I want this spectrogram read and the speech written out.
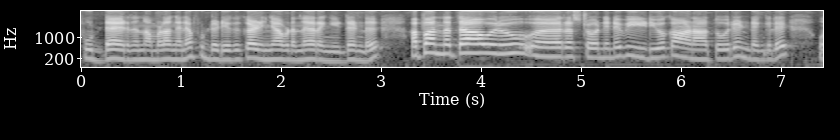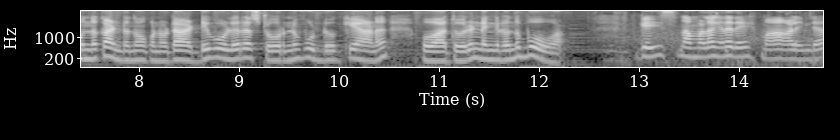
ഫുഡായിരുന്നു നമ്മളങ്ങനെ ഫുഡ് അടിയൊക്കെ കഴിഞ്ഞ് അവിടെ നിന്ന് ഇറങ്ങിയിട്ടുണ്ട്. അപ്പോൾ അന്നത്തെ ആ ഒരു റെസ്റ്റോറന്റിന്റെ വീഡിയോ കാണാത്തവരുണ്ടെങ്കിൽ ഒന്ന് കണ്ടു നോക്കണം കേട്ടോ അടിപൊളി റെസ്റ്റോറന്റും ഫുഡും ഒക്കെയാണ്. പോവാത്തവരുണ്ടെങ്കിൽ ഒന്ന് പോവാം. ഗെയ്സ് നമ്മളങ്ങനെ അതെ മാളിന്റെ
